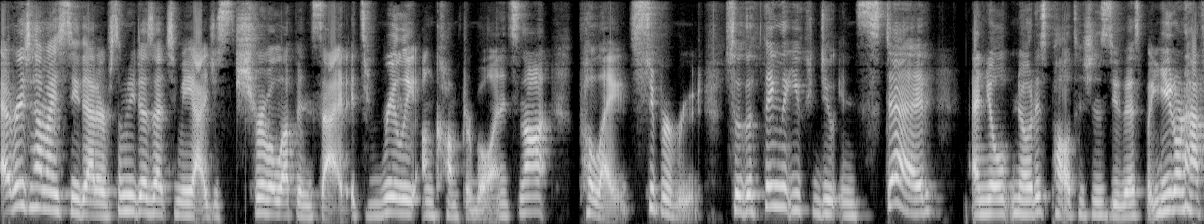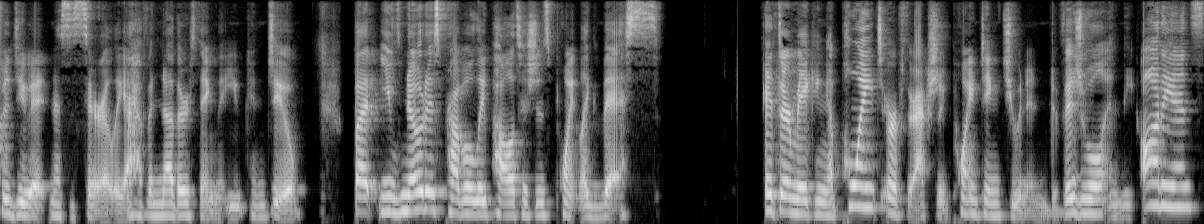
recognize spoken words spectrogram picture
Every time I see that or if somebody does that to me, I just shrivel up inside. It's really uncomfortable and it's not polite. It's super rude. So the thing that you can do instead and you'll notice politicians do this, but you don't have to do it necessarily. I have another thing that you can do. But you've noticed probably politicians point like this. If they're making a point or if they're actually pointing to an individual in the audience,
